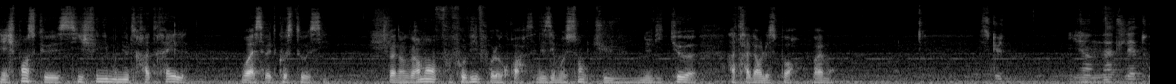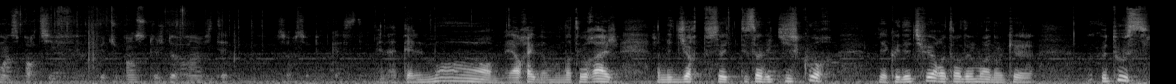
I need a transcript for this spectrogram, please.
Et je pense que si je finis mon ultra trail, ouais, ça va être costaud aussi. Tu vois, donc vraiment, il faut, vivre pour le croire. C'est des émotions que tu ne vis que à travers le sport, vraiment. Est-ce qu'il y a un athlète ou un sportif que tu penses que je devrais inviter sur ce podcast? Il y en a tellement. Mais après, dans mon entourage, j'ai envie de dire tous ceux, avec qui je cours. Il n'y a que des tueurs autour de moi. Donc, euh, eux tous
